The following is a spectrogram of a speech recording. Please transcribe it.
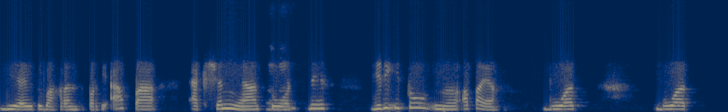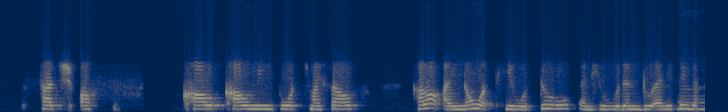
dia itu bakalan seperti apa actionnya towards mm -hmm. this. Jadi itu apa ya buat buat such of cal calming towards myself. Kalau I know what he would do and he wouldn't do anything hmm. that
